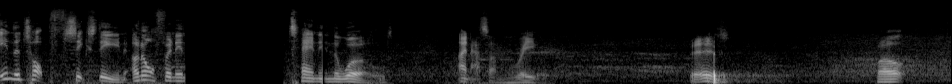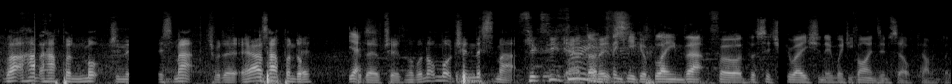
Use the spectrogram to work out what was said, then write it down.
in the top 16 and often in 10 in the world. And that's unreal. It is. Well, that hadn't happened much in this match. But it has happened to Yes. Dave Chisnall, but not much in this match. 63. Yeah, I don't it's- think he could blame that for the situation in which he finds himself currently.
